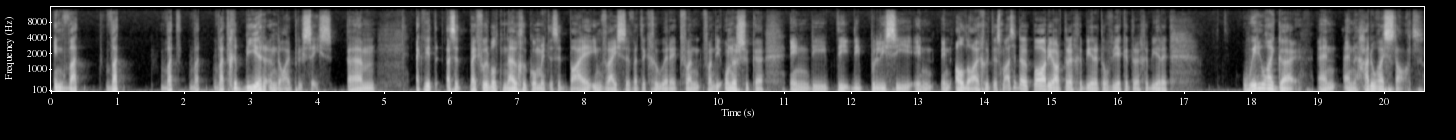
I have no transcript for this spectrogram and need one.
en wat wat wat wat wat gebeur in daai proses? Ehm um, ek weet as dit byvoorbeeld nou gekom het, is dit baie invasive wat ek gehoor het van van die ondersoeke en die die die polisie en en al daai goed is. Maar as dit nou 'n paar jaar terug gebeur het of weke terug gebeur het, where do I go and and how do I start?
